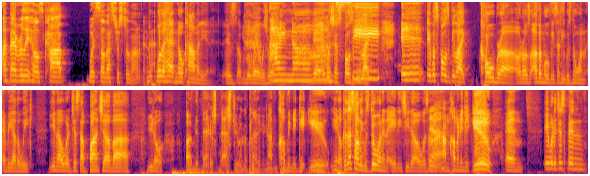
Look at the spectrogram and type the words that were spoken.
a Beverly Hills Cop with Sylvester Stallone in it. well, it had no comedy in it. Is the, the way it was written. I know. Yeah, it was just supposed to be like- it. it was supposed to be like Cobra or those other movies that he was doing every other week. You know, with just a bunch of uh, you know, I'm the baddest bastard on the planet and I'm coming to get you. You know, because that's all he was doing in the '80s. You know, was uh, Yeah. I'm coming to get you, and it would have just been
